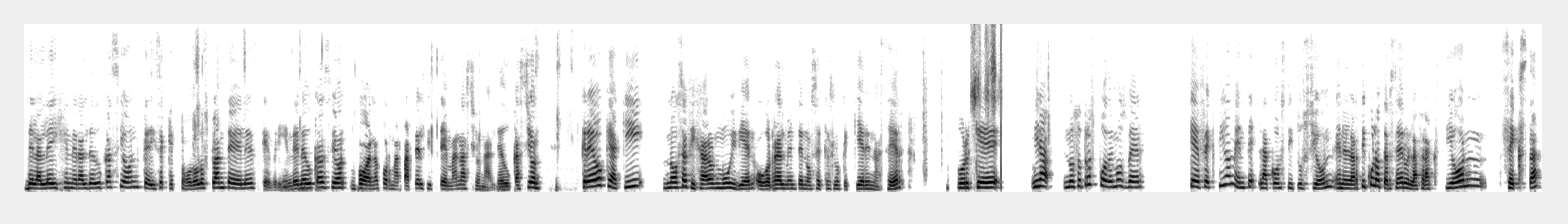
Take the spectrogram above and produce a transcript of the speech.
de la Ley General de Educación, que dice que todos los planteles que brinden educación van a formar parte del Sistema Nacional de Educación. Creo que aquí no se fijaron muy bien o realmente no sé qué es lo que quieren hacer, porque, mira, nosotros podemos ver que efectivamente la Constitución, en el artículo tercero, en la fracción sexta,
